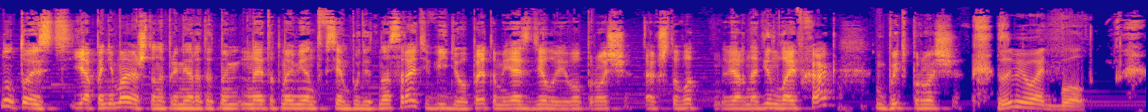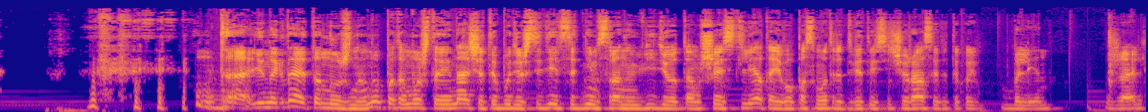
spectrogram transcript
Ну, то есть я понимаю, что, например, этот, на этот момент всем будет насрать видео, поэтому я сделаю его проще. Так что вот, наверное, один лайфхак — быть проще. Забивать болт. Да, иногда это нужно, ну, потому что иначе ты будешь сидеть с одним сраным видео там 6 лет, а его посмотрят 2000 раз, и ты такой, блин, жаль.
